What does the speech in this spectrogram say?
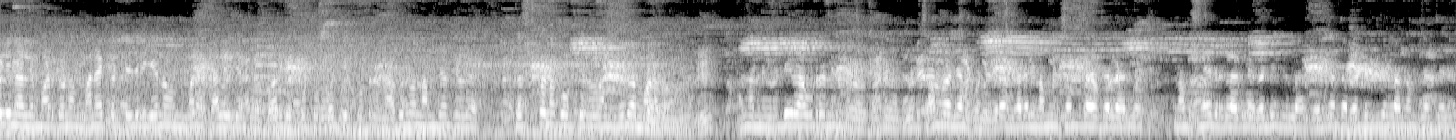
ಕೂಲಿನಲ್ಲಿ ಮಾಡ್ಕೊಂಡು ಒಂದು ಮನೆ ಕಟ್ಟಿದ್ರೆ ಏನೋ ಒಂದು ಮನೆ ಖಾಲಿ ಇದೆ ಅಂತ ಬಾಡಿಗೆ ಕೊಟ್ಟು ಬಗ್ಗೆ ಕೊಟ್ಟರೆ ಅದನ್ನು ನಮ್ಮದೇ ಅಂತೇಳಿ ಕಸ್ಕೊಳಕ್ಕೆ ಹೋಗ್ತಿರಲ್ಲ ನೀವು ಮಾಡೋದು ಹಂಗಾದ್ರೆ ನೀವು ರೆಡ್ಡಿಗಾಗ್ಬಿಟ್ರೆ ನಿಮ್ಮದು ದೊಡ್ಡ ಸಾಮ್ರಾಜ್ಯ ಅನ್ಕೊಂಡಿದ್ರೆ ಹಂಗಾದ್ರೆ ನಮ್ಮ ಸಮುದಾಯದಲ್ಲಾಗಲಿ, ನಮ್ಮ ಸ್ನೇಹಿತರಲ್ಲಾಗಲಿ ರೆಡ್ಡಿಗಳಿಲ್ಲ ಎಂತೆಂಥ ರೆಡ್ಡಿಗಿಲ್ಲ ನಮ್ಮ ಜೊತೆಯಲ್ಲಿ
